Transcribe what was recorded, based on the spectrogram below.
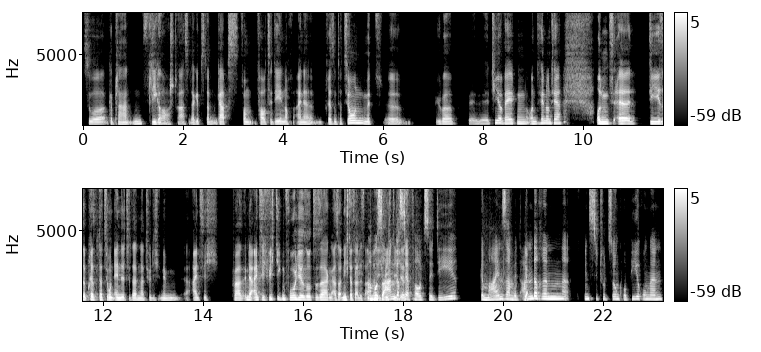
zur geplanten Fliegerhorststraße. Da gibt's dann gab's vom VCD noch eine Präsentation mit, äh, über, äh, Tierwelten und hin und her. Und, äh, diese Präsentation endete dann natürlich in dem einzig quasi in der einzig wichtigen Folie sozusagen. Also nicht, dass alles Man andere muss nicht sagen, dass ist. der VCD gemeinsam mit Ja. anderen Institutionen, Gruppierungen,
